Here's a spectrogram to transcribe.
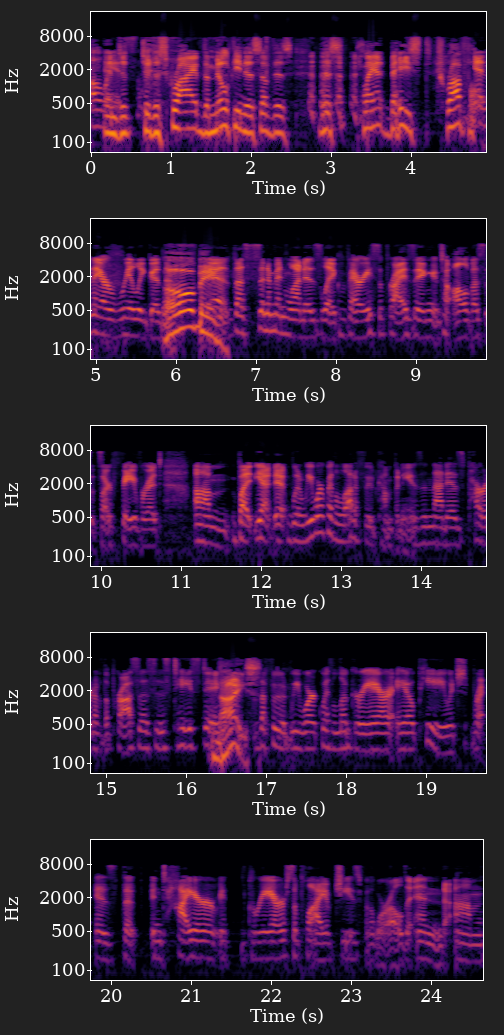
and to, to describe the milkiness of this this plant based truffle. And they are really good. The, oh baby, the, the, cinnamon one is like very surprising to all of us. It's our favorite. Um, but yeah, it, when we work with a lot of food companies, and that is part of the process is tasting nice. the food. We work with Le Gruyere AOP, which is the entire Gruyere supply of cheese for the world and um,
